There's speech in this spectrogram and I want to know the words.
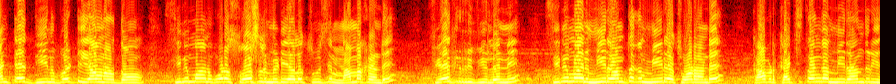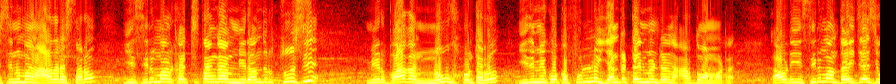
అంటే దీన్ని బట్టి ఏమనర్థం అర్థం? సినిమాను కూడా సోషల్ మీడియాలో చూసి నమ్మకండి. ఫేక్ రివ్యూలన్నీ సినిమాని మీరంతగా మీరే చూడండి. కాబట్టి ఖచ్చితంగా మీరందరూ ఈ సినిమాను ఆదరిస్తారు. ఈ సినిమాని ఖచ్చితంగా మీరందరూ చూసి మీరు బాగా నవ్వుకుంటారు. ఇది మీకు ఒక ఫుల్ ఎంటర్టైన్మెంట్ అని అర్థం అనమాట కాబట్టి ఈ సినిమాని దయచేసి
